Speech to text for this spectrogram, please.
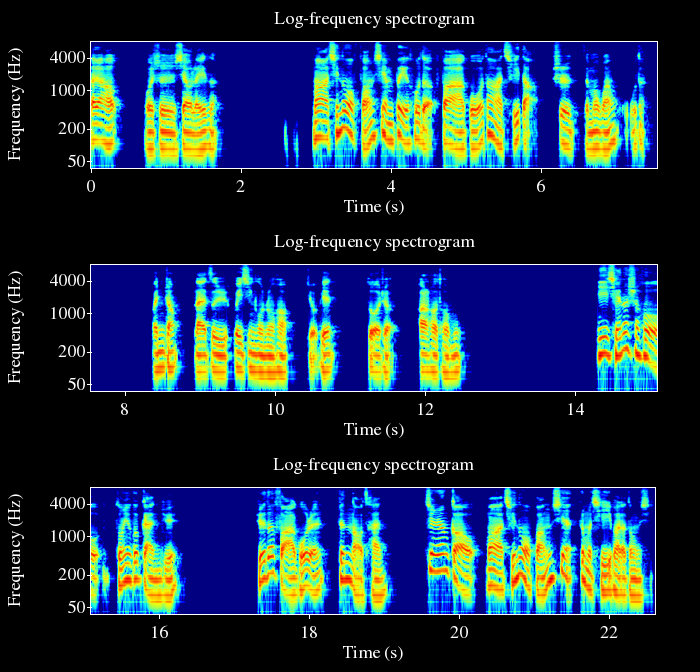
大家好，我是小雷子。马奇诺防线背后的法国大旗党是怎么玩糊的？文章来自于微信公众号“九编”，作者二号头目。以前的时候，总有个感觉，觉得法国人真脑残，竟然搞马奇诺防线这么奇葩的东西，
